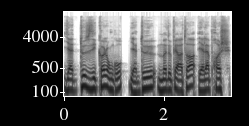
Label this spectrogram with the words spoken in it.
il y a deux écoles en gros, il y a deux modes opératoires. Il y a l'approche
